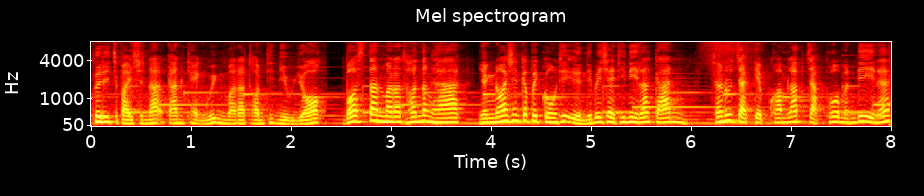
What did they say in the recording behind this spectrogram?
เพื่อที่จะไปชนะการแข่งวิ่งมาราธอนที่นิวยอร์กบอสตันมาราธอนตั้งหาก อย่างน้อยฉันก็ไปโกงที่อื่นที่ไม่ใช่ที่นี่ละกัน ฉันรู้จักเก็บความลับจากพวกมันดีนะ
